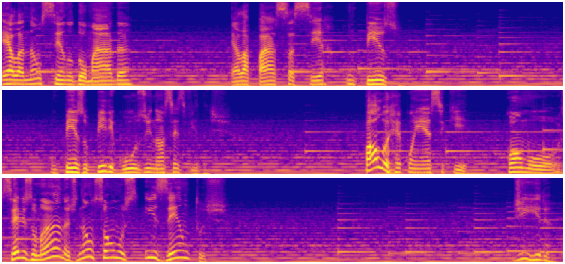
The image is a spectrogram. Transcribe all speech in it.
ela não sendo domada, ela passa a ser um peso, um peso perigoso em nossas vidas. Paulo reconhece que, como seres humanos, não somos isentos de ira.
